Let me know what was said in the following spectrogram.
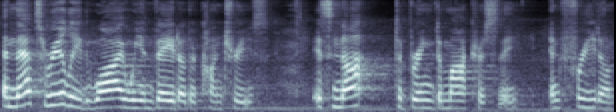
And that's really why we invade other countries. It's not to bring democracy and freedom,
